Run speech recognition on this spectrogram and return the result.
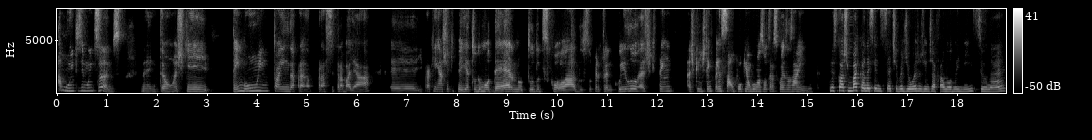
há muitos e muitos anos. Né? Então, acho que tem muito ainda para se trabalhar. É, e para quem acha que PI é tudo moderno, tudo descolado, super tranquilo, acho que tem, acho que a gente tem que pensar um pouco em algumas outras coisas ainda. Por isso que eu acho bacana essa iniciativa de hoje, a gente já falou no início, né?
